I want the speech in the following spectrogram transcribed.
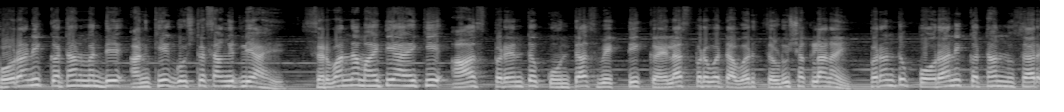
पौराणिक कथांमध्ये आणखी एक गोष्ट सांगितली आहे. सर्वांना माहिती आहे की आजपर्यंत कोणताच व्यक्ती कैलास पर्वतावर चढू शकला नाही. परंतु पौराणिक कथांनुसार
